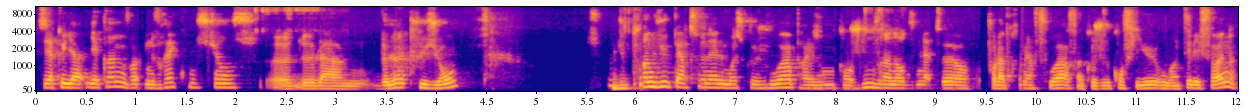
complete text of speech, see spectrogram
C'est-à-dire qu'il y, y, a quand même une vraie conscience de l'inclusion. De du point de vue personnel, moi, ce que je vois, par exemple, quand j'ouvre un ordinateur pour la première fois, enfin, que je le configure ou un téléphone,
